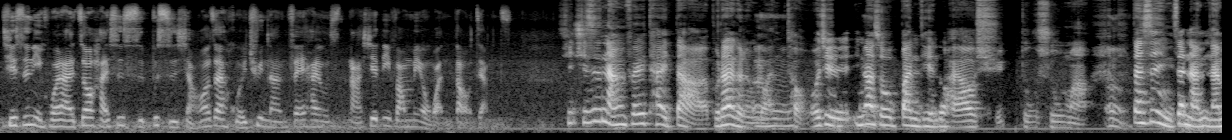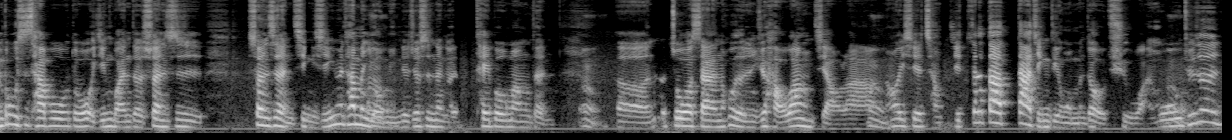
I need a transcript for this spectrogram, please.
其实你回来之后还是时不时想要再回去南非？还有哪些地方没有玩到这样子？其其实南非太大了，不太可能玩嗯透，而且那时候半天都还要学读书嘛。嗯但是你在南南部是差不多已经玩的算是算是很尽兴，因为他们有嗯名的就是那个 Table Mountain，嗯呃，那个桌山，或者你去好望角啦，嗯然后一些场景大大大景点我们都有去玩。我嗯我觉得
